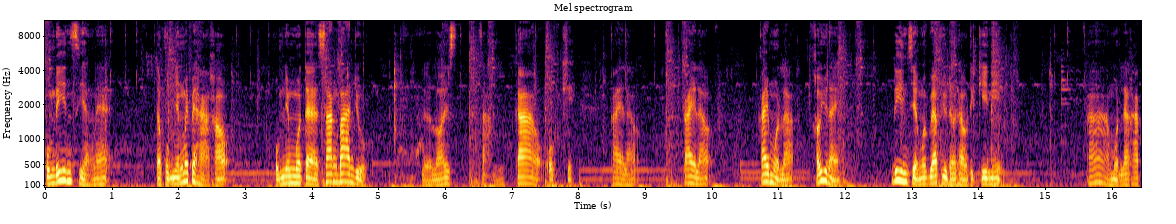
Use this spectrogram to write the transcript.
ผมได้ยินเสียงนะฮะแต่ผมยังไม่ไปหาเขาผมยังมัวแต่สร้างบ้านอยู่ เหลือร้อยสามเก้าโอเค ใกล้แล้ว ใกล้แล้ว ใกล้หมดแล้วเขาอยู่ไหนได้ยินเสียงแวบๆอยู่แถวๆตะกี้นี้อ่าหมดแล้วครับ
